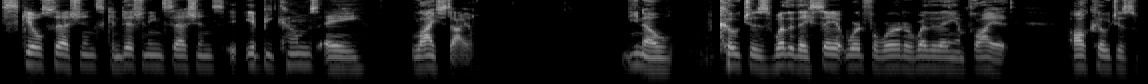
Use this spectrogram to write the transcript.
skill sessions, conditioning sessions. It, it becomes a lifestyle. You know, coaches, whether they say it word for word or whether they imply it, all coaches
